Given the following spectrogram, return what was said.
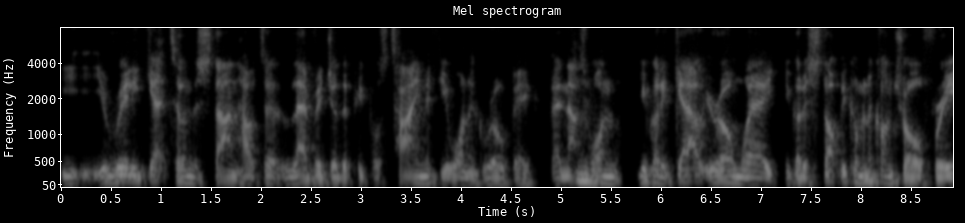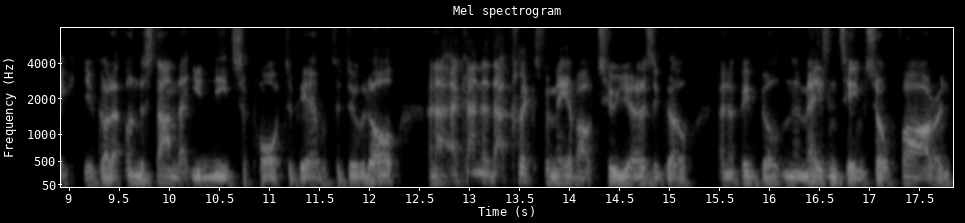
you really get to understand how to leverage other people's time if you want to grow big. And that's mm. one you've got to get out your own way. You've got to stop becoming a control freak. You've got to understand that you need support to be able to do it all. And I, I kind of that clicked for me about two years ago. And I've been built an amazing team so far. And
